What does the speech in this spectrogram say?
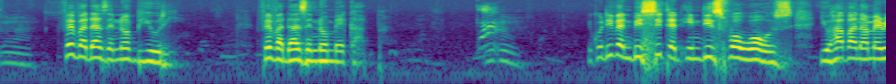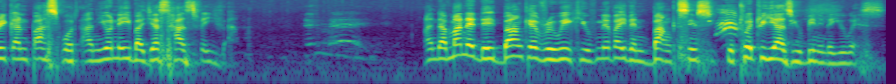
mm. Favor doesn't know beauty, favor doesn't know makeup. Mm-mm. You could even be seated in these four walls. You have an American passport, and your neighbor just has favor. And the money they bank every week, you've never even banked since the 20 years you've been in the US.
